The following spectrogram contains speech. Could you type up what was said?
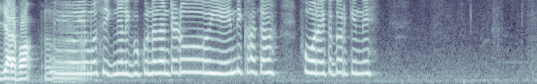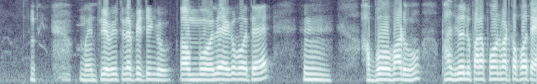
ఇయ్యాలి పో. అయ్యో, ఏమో సిగ్నల్ ఇగ్గుకున్నది అంటాడు ఏంది కథ? ఫోన్ అయితే దొరికింది. మంచిగా పెట్టిన ఫిట్టింగు. అమ్మో లేకపోతే అబ్బో వాడు పదివేల రూపాయల ఫోన్ పట్టుకపోతే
